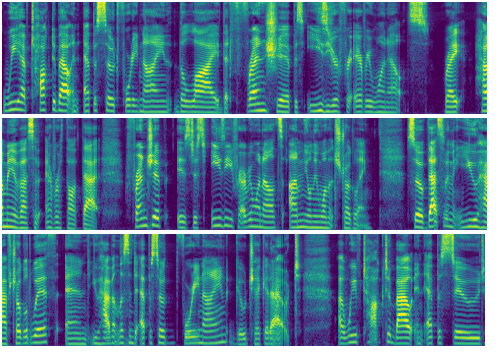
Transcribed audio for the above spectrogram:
We have talked about in episode 49 the lie that friendship is easier for everyone else right? How many of us have ever thought that? Friendship is just easy for everyone else. I'm the only one that's struggling. So, if that's something that you have struggled with and you haven't listened to episode 49, go check it out. Uh, we've talked about in episode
